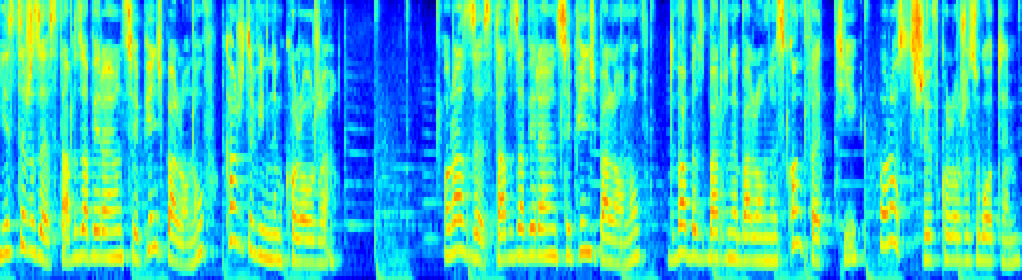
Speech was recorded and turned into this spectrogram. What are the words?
Jest też zestaw zawierający 5 balonów, każdy w innym kolorze. Oraz zestaw zawierający 5 balonów, dwa bezbarwne balony z konfetti oraz 3 w kolorze złotym.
